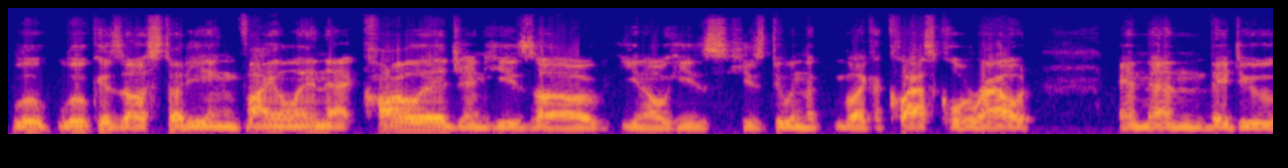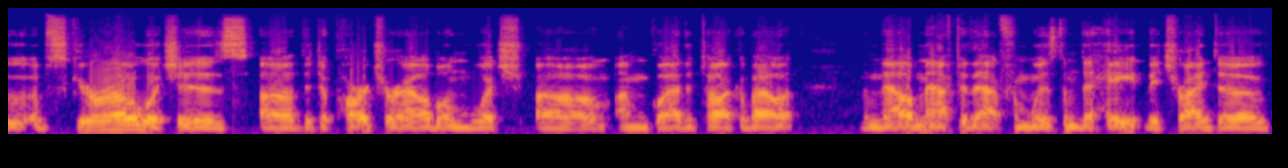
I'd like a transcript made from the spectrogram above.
Luc Luc is uh, studying violin at college, and he's uh, you know he's he's doing the like a classical route. And then they do Obscura, which is uh, the Departure album, which uh, I'm glad to talk about. And the album after that, From Wisdom to Hate, they tried to,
